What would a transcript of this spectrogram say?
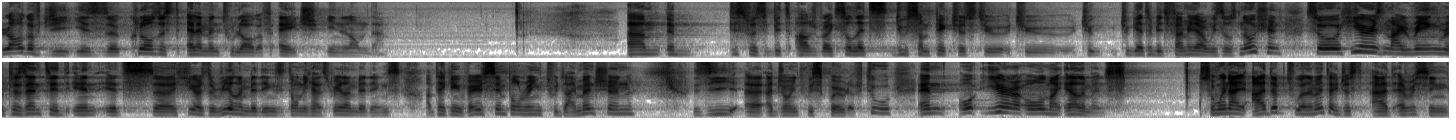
log of G is the closest element to log of H in lambda. Um, this was a bit algebraic, so let's do some pictures to, to, to, to get a bit familiar with those notions. So here's my ring represented in its, uh, here's the real embeddings, it only has real embeddings. I'm taking a very simple ring, two dimension, z uh, adjoint with square root of two, and all, here are all my elements. So when I add up two elements, I just add everything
